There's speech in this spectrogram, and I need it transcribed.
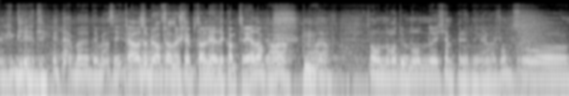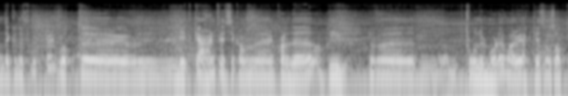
gledelig. Men det må jeg si. Ja, og så Bra for han slippe til allerede i kamp tre, da. Ja, ja. ja, ja. Så han hadde jo noen kjemperedninger der, sånn, så det kunne fort gått uh, litt gærent, hvis vi kan øh, kalle det det. da. Mm. 2-0-målet var jo Jekke som satt,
